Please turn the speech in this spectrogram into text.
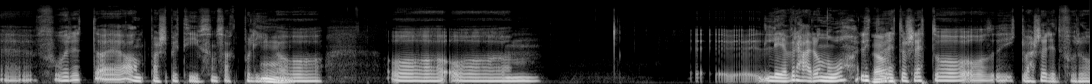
eh, Får et eh, annet perspektiv, som sagt, på livet, Mm. og, og, og mm, eh, lever her og nå, litt Ja. rett og slett, og, og ikke være så redd for å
